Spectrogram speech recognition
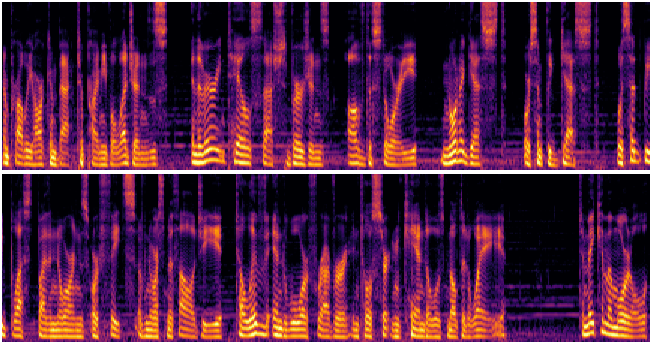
and probably harken back to primeval legends, in the varying tales slash versions of the story, Nornegest or simply Guest, was said to be blessed by the Norns or fates of Norse mythology to live and war forever until a certain candle was melted away. To make him immortal,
